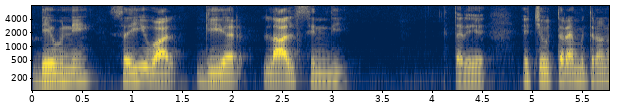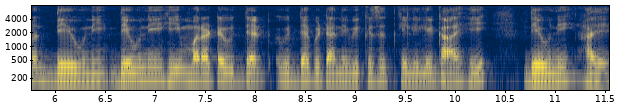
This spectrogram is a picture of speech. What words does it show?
देवणी सहीवाल गियर लाल सिंधी. तर याचे उत्तर आहे मित्रांनो देवणी. देवणी ही मराठा विद्या विद्यापीठाने विकसित केलेली गाय ही देवणी आहे.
